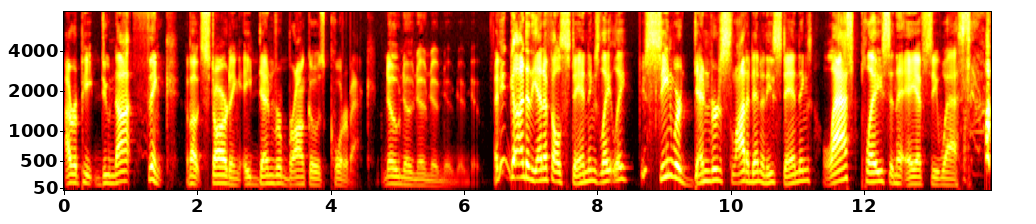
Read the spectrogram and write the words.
I repeat, do not think about starting a Denver Broncos quarterback. No, no, no, no, no, no, no. Have you gone to the NFL standings lately? You seen where Denver's slotted in in these standings? Last place in the AFC West.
